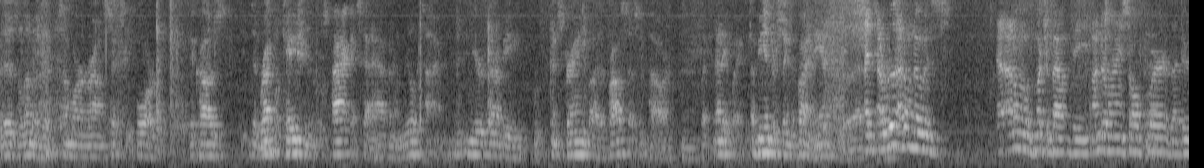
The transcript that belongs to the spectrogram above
it is limited somewhere around sixty-four, because the replication of those packets gotta happen in real time. You're gonna be constrained by the processing power, but anyway, it'd be interesting to find the answer to that. I, I really, I don't know as, I I don't know as much about the underlying software as I do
